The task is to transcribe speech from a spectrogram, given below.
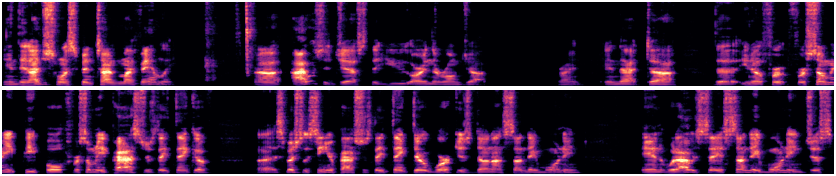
and then I just want to spend time with my family. Uh, I would suggest that you are in the wrong job, right? In that uh, the you know for for so many people, for so many pastors, they think of uh, especially senior pastors, they think their work is done on Sunday morning. And what I would say is Sunday morning just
